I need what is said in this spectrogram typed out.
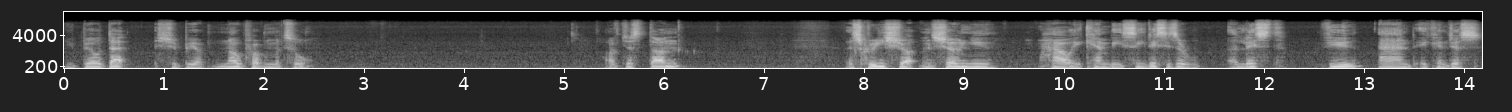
you build that it should be a, no problem at all. I've just done a screenshot and shown you how it can be. See this is a, a list view and it can just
